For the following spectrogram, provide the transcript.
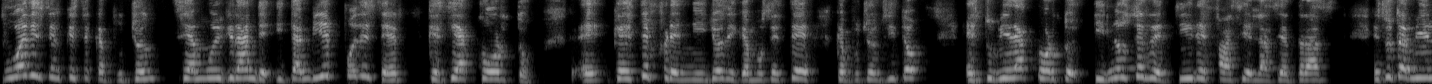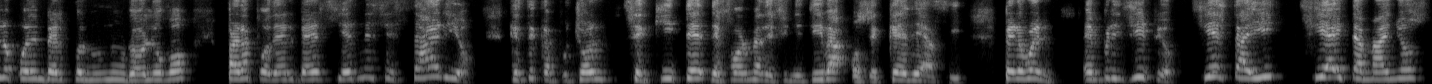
puede ser que este capuchón sea muy grande y también puede ser que sea corto, eh, que este frenillo, digamos, este capuchoncito estuviera corto y no se retire fácil hacia atrás. Eso también lo pueden ver con un urólogo para poder ver si es necesario que este capuchón se quite de forma definitiva o se quede así. Pero bueno, en principio, si está ahí, si hay tamaños,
